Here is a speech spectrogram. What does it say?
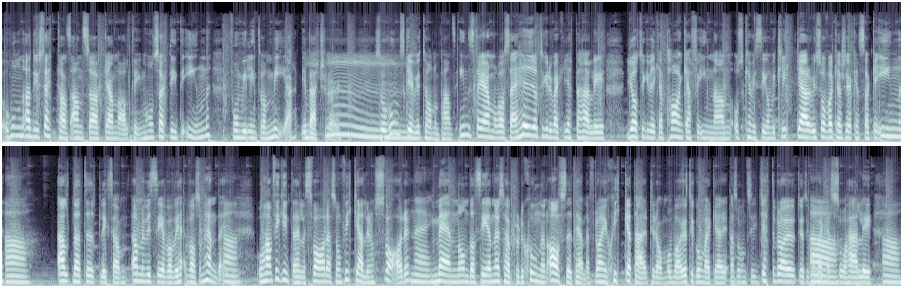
hon hade ju sett hans ansökan och allting men hon sökte inte in för hon ville inte vara med i Bachelor. Mm. Så hon skrev ju till honom på hans Instagram och var så här: hej jag tycker du verkar jättehärlig, jag tycker vi kan ta en kaffe innan och så kan vi se om vi klickar och i så fall kanske jag kan söka in. Ja. Alternativt liksom, ja men vi ser vad, vi, vad som händer. Ja. Och han fick ju inte heller svara så hon fick aldrig något svar. Nej. Men någon dag senare så hör produktionen av sig till henne för då har han ju skickat det här till dem och bara jag tycker hon verkar, alltså hon ser jättebra ut, jag tycker hon Ja. verkar så härlig, Ja.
